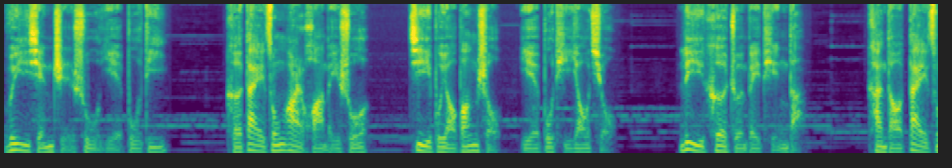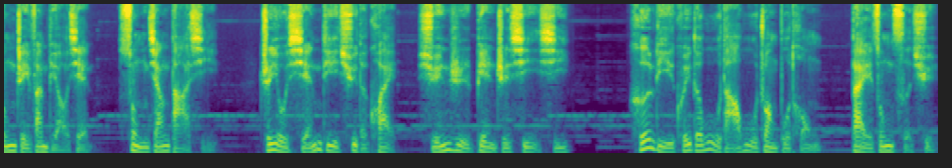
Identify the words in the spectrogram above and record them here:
危险指数也不低。可戴宗二话没说，既不要帮手，也不提要求，立刻准备停当。看到戴宗这番表现，宋江大喜。只有贤弟去得快，旬日便知信息。和李逵的误打误撞不同，戴宗此去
